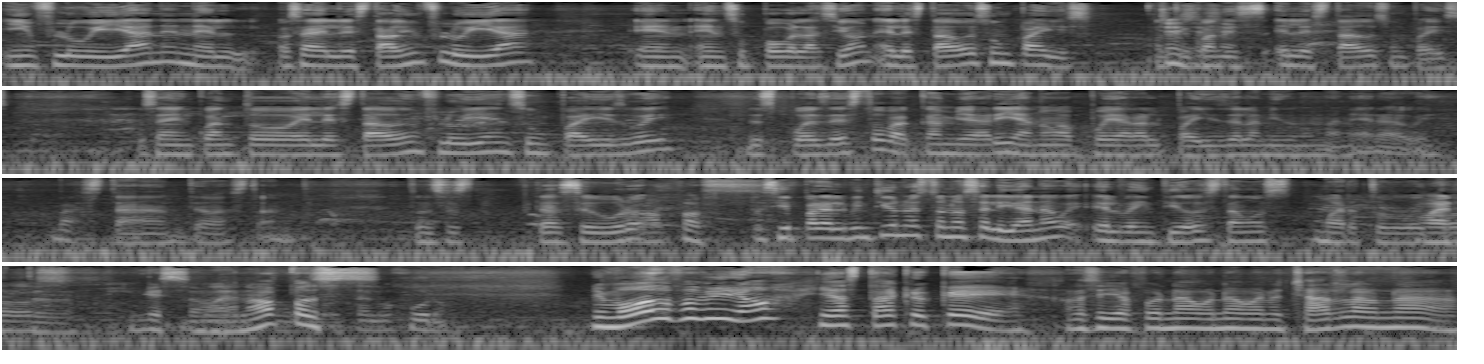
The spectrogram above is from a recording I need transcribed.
influían en el o sea el estado influía en, en su población el estado es un país. Sí, sí, cuando sí. es el estado es un país. O sea en cuanto el estado influye en su país güey después de esto va a cambiar y ya no va a apoyar al país de la misma manera güey bastante bastante entonces te aseguro No, pues. si para el 21 esto no se liviana güey el 22 estamos muertos güey Muertos. todos. Eso, Muertos, no, pues. te lo juro Ni modo, Fabri, no, ya está, creo que ahora sí ya fue una, una buena charla, una,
